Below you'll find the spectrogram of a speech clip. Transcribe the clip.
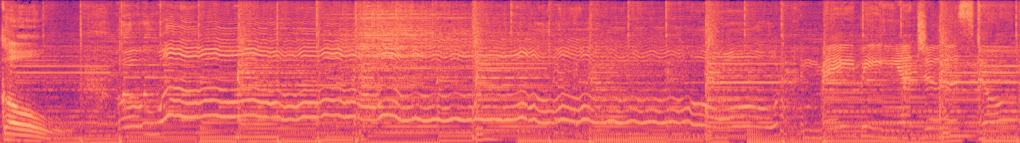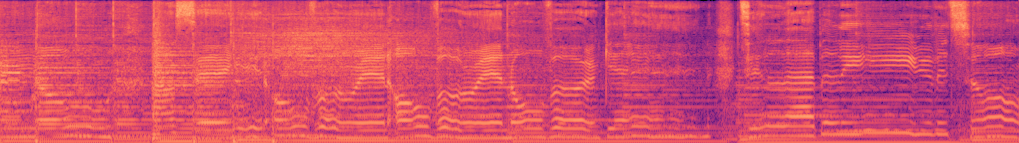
gold. And maybe I just don't know. I'll say it over and over and over again till I believe it's so.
